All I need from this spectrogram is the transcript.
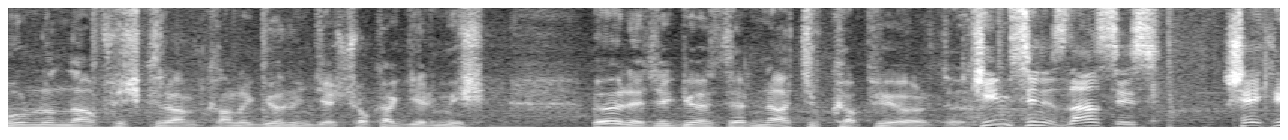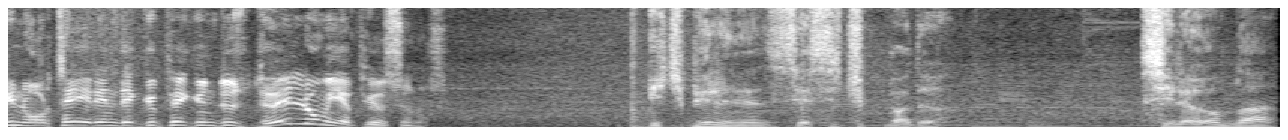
burnundan fışkıran kanı görünce şoka girmiş, öylece gözlerini açıp kapıyordu. Kimsiniz lan siz? Şehrin orta yerinde güpegündüz düello mu yapıyorsunuz? Hiçbirinin sesi çıkmadı. Silahımla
